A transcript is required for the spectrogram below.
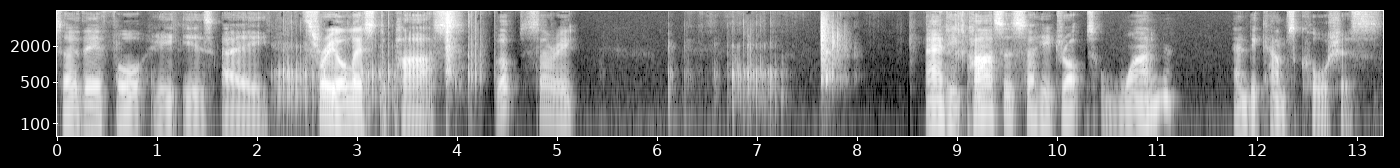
so therefore he is a three or less to pass. Whoops, sorry. And he passes, so he drops one and becomes cautious.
